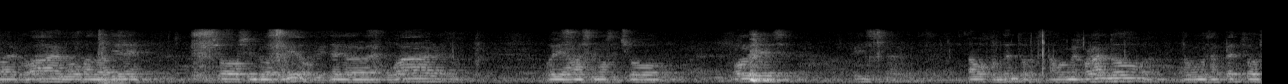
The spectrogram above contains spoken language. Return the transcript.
va a probar, luego cuando la tiene, eso siempre lo ha tenido, criterio a la hora de jugar. Hoy además hemos hecho goles, estamos contentos, estamos mejorando, algunos aspectos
